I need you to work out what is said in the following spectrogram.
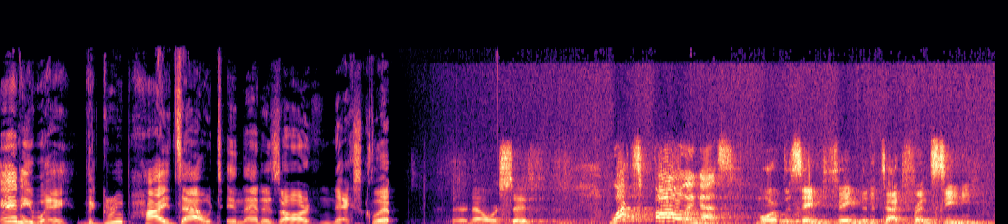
anyway, the group hides out, and that is our next clip. There, now we're safe. What's following us? More of the same thing that attacked Francini.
